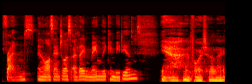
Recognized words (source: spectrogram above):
friends in los angeles are they mainly comedians yeah, unfortunately,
